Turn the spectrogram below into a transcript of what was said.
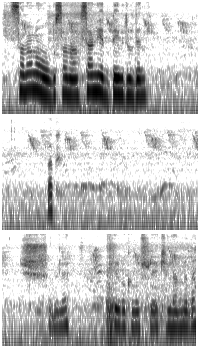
Sana ne oldu sana? Sen niye devrildin? Bak. Şöyle gir bakalım şuraya kirlenmeden.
